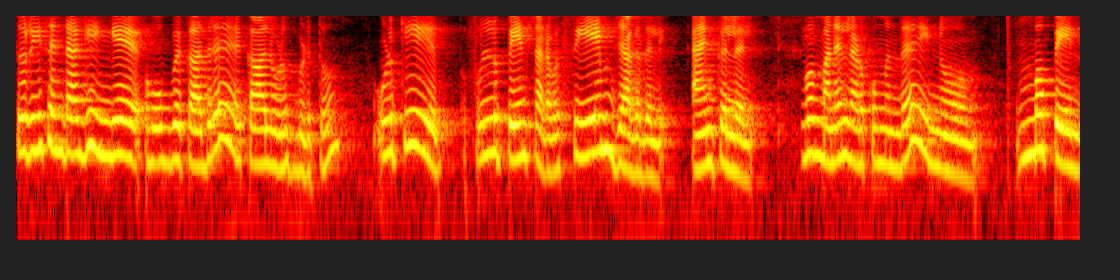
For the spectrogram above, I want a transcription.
ಸೊ ರೀಸೆಂಟಾಗಿ ಹಿಂಗೆ ಹೋಗಬೇಕಾದ್ರೆ ಕಾಲು ಉಳುಕ್ಬಿಡ್ತು. ಉಳುಕಿ ಫುಲ್ಲು ಪೇನ್ ಸ್ಟಾರ್ಟ್ ಆಗೋದು. ಸೇಮ್ ಜಾಗದಲ್ಲಿ ಆ್ಯಂಕಲಲ್ಲಿ ಮನೇಲಿ ನಡ್ಕೊಂಬಂದೆ ಇನ್ನು ತುಂಬ ಪೇನ್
